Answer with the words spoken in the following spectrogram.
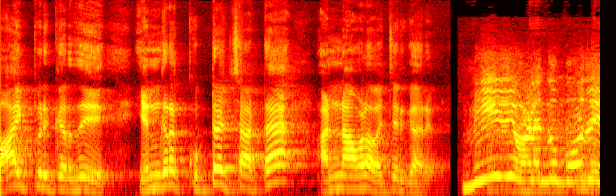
வாய்ப்பு இருக்கிறது என்கிற குற்றச்சாட்டை அண்ணாமலை வச்சிருக்காரு. நீதி வழங்கும் போது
